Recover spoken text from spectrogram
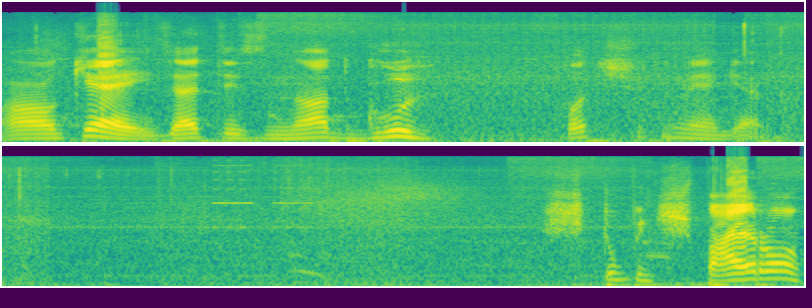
Okay, that is not good. What shooting me again? Stupid Spyro.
